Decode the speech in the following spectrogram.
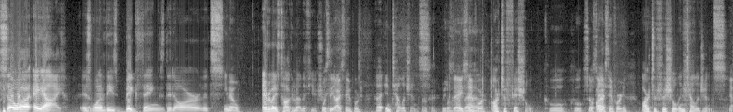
so uh, AI is one of these big things that are that's you know everybody's talking about in the future. What's the I stand for? uh, intelligence? Okay. We don't the A have stand that. for? Artificial, Cool, cool. So What's the I stand for again? artificial intelligence. Yeah.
